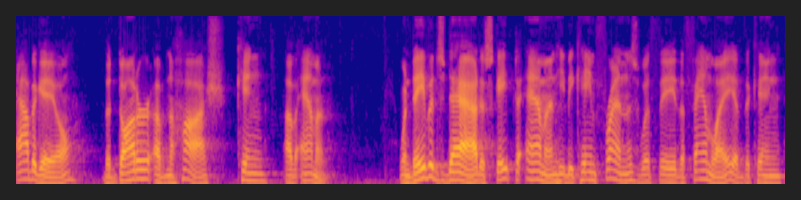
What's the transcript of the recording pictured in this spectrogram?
Abigail, the daughter of Nahash, king of Ammon. When David's dad escaped to Ammon, he became friends with the, the family of the king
